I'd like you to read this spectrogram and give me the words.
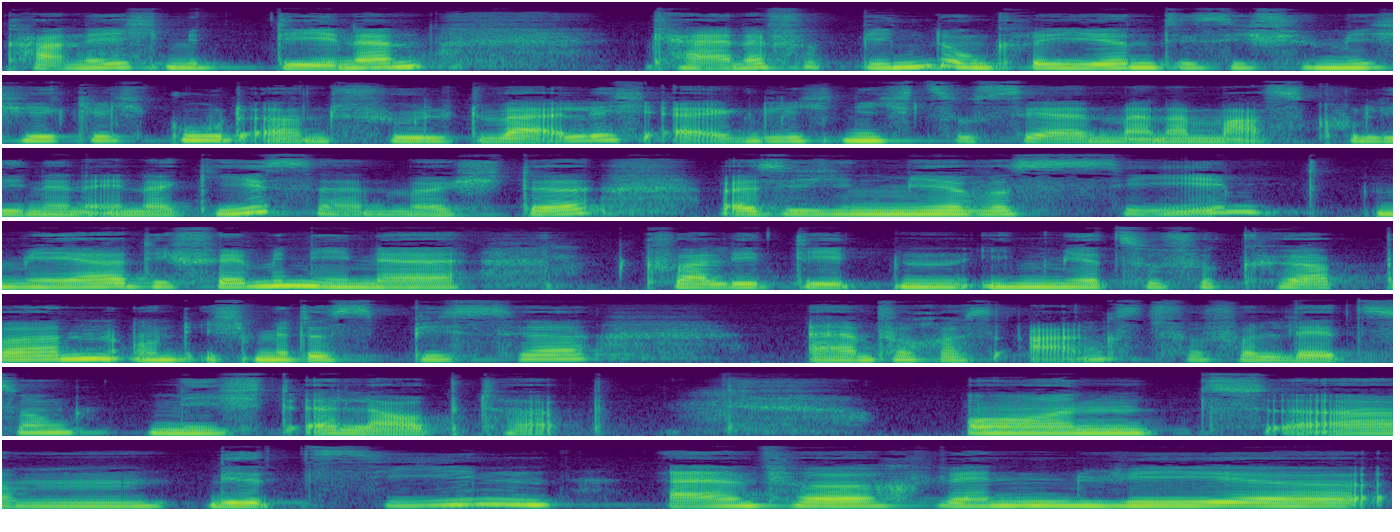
kann ich mit denen keine Verbindung kreieren, die sich für mich wirklich gut anfühlt, weil ich eigentlich nicht so sehr in meiner maskulinen Energie sein möchte, weil sich in mir was sehnt, mehr die feminine Qualitäten in mir zu verkörpern und ich mir das bisher einfach aus Angst vor Verletzung nicht erlaubt habe. Und ähm, wir ziehen einfach, wenn wir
